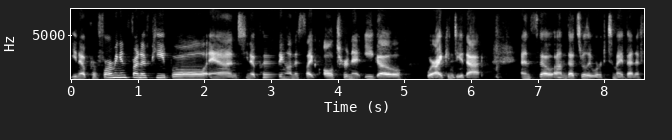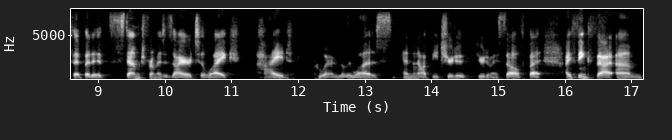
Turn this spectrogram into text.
you know performing in front of people and you know putting on this like alternate ego where I can do that. And so um, that's really worked to my benefit. But it stemmed from a desire to like hide who I really was and not be true to true to myself. But I think that um,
